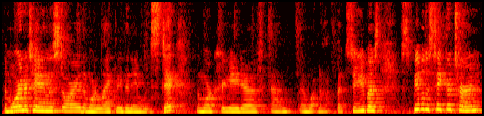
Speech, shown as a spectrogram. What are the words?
the more entertaining the story, the more likely the name would stick, the more creative and, and whatnot. But so you guys, people just take their turn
